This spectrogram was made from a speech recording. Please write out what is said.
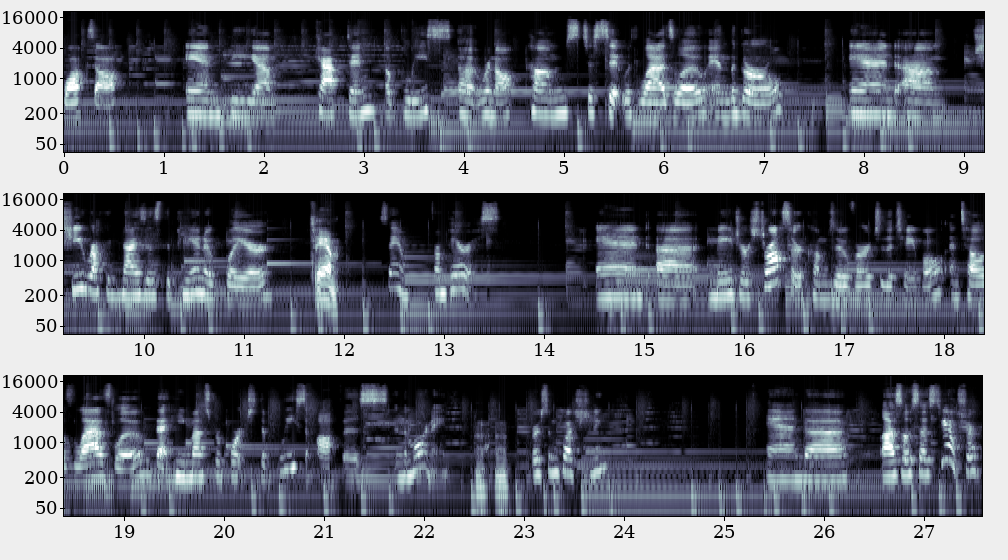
walks off, and the um, captain of police, uh, Renault, comes to sit with Laszlo and the girl. And um, she recognizes the piano player Sam, Sam from Paris. And uh, Major Strasser comes over to the table and tells Laszlo that he must report to the police office in the morning hmm for some questioning. And uh, Laszlo says, Yeah, sure.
